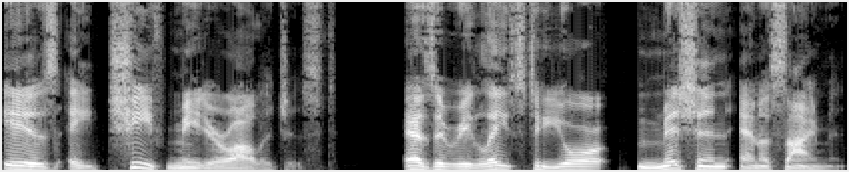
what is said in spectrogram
is a chief meteorologist as it relates to your mission and assignment?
